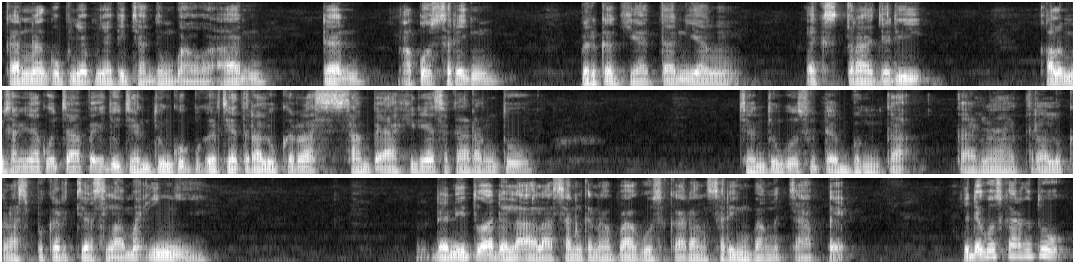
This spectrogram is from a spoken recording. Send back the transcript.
karena aku punya penyakit jantung bawaan dan aku sering berkegiatan yang ekstra. Jadi kalau misalnya aku capek itu jantungku bekerja terlalu keras sampai akhirnya sekarang tuh jantungku sudah bengkak karena terlalu keras bekerja selama ini. Dan itu adalah alasan kenapa aku sekarang sering banget capek. Jadi aku sekarang tuh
